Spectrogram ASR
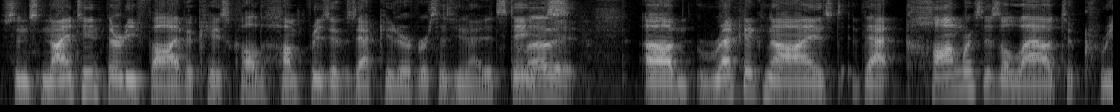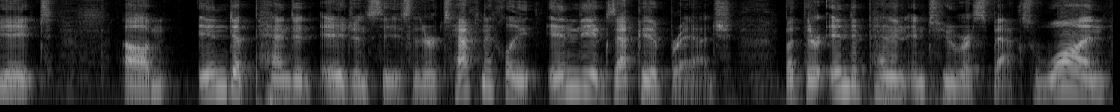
since 1935, a case called Humphreys Executor versus United States, Love it. Um, recognized that Congress is allowed to create um, independent agencies that are technically in the executive branch, but they're independent in two respects. One,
